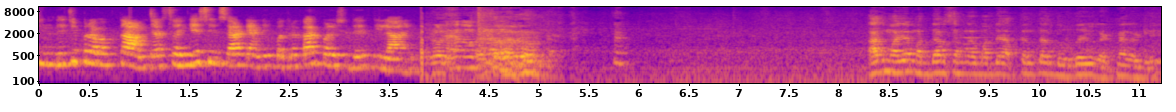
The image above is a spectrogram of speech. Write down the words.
शिंदेचे प्रवक्ता आमदार संजय सिरसाट यांनी पत्रकार परिषदेत दिला आहे. आज माझ्या मतदारसंघामध्ये अत्यंत दुर्दैवी घटना घडली.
